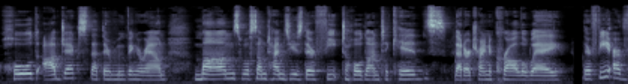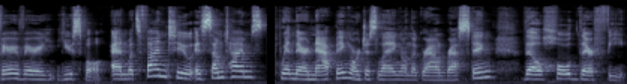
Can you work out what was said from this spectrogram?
hold objects that they're moving around. Moms will sometimes use their feet to hold on to kids that are trying to crawl away. Their feet are very, very useful. And what's fun too is sometimes when they're napping or just laying on the ground resting, they'll hold their feet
